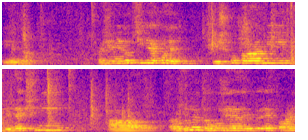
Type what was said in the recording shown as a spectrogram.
jednat. Takže mně to přijde jako těžkopádný, zbytečný a rozumím tomu, že je fajn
